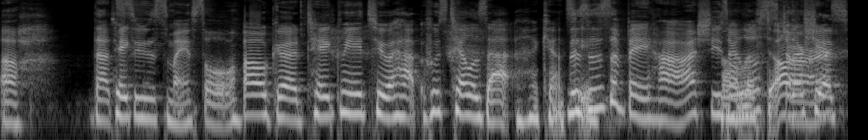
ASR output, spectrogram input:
Oh, that Take- soothes my soul. Oh, good. Take me to a happy. Whose tail is that? I can't see. This is a Beha. She's our Oh, little star. oh, there she is.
